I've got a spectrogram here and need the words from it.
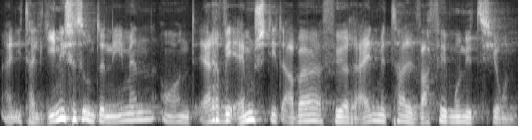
ein italienisches Unternehmen und RWM steht aber für Rheinmetall Waffe Munition.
